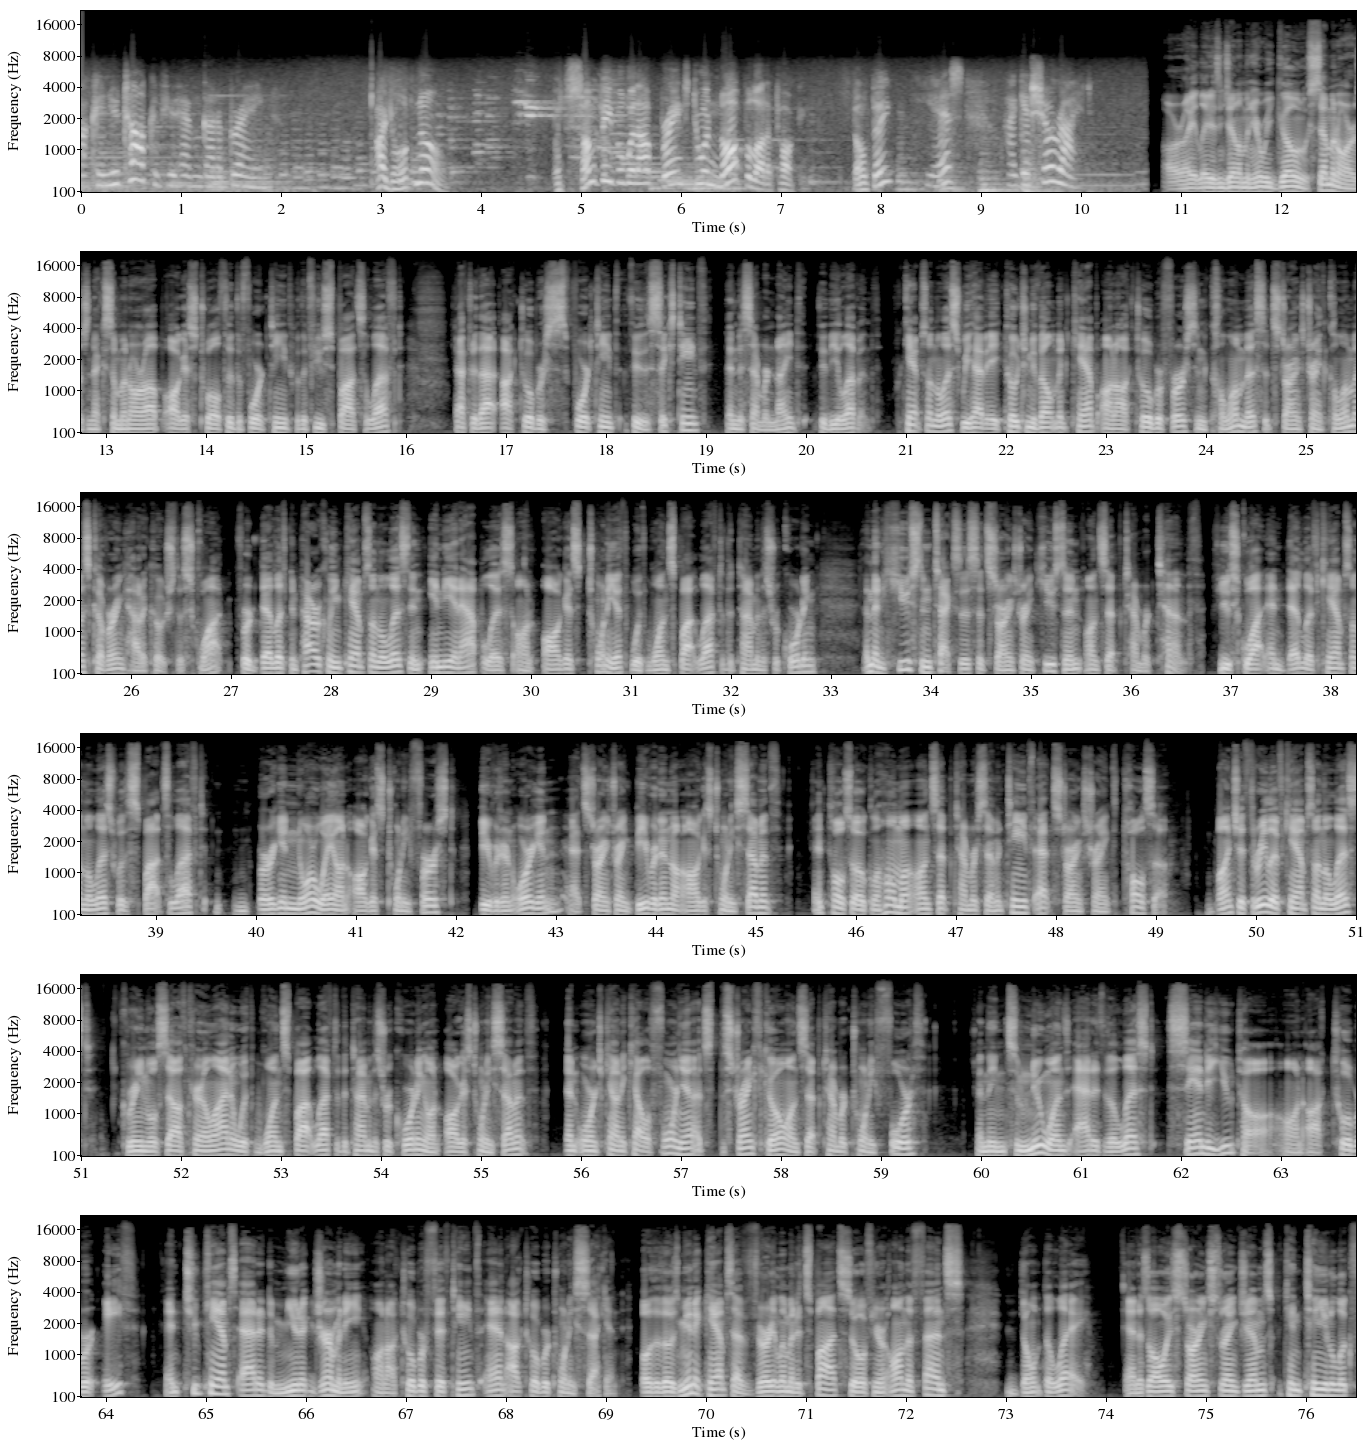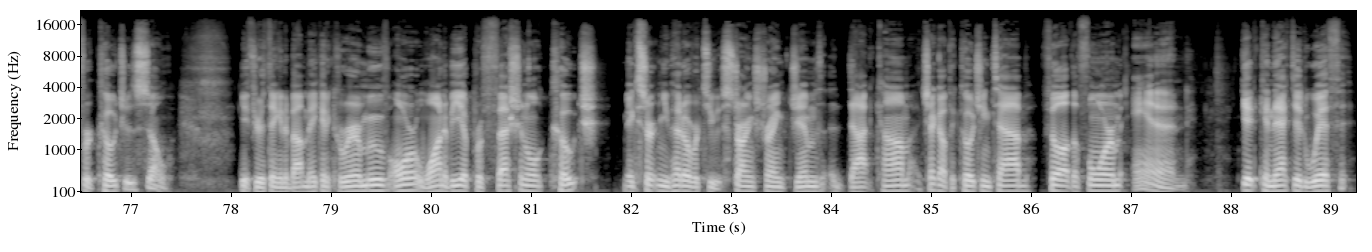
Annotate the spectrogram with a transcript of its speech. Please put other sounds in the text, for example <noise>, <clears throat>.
How can you talk if you haven't got a brain? I don't know. But some people without brains do an awful lot of talking, don't they? Yes, I guess you're right. All right, ladies and gentlemen, here we go. Seminars. Next seminar up August 12th through the 14th with a few spots left. After that, October 14th through the 16th, then December 9th through the 11th. Camps on the list, we have a coaching development camp on October 1st in Columbus at Starting Strength Columbus covering how to coach the squat. For deadlift and power clean camps on the list in Indianapolis on August 20th with one spot left at the time of this recording and then Houston, Texas at Starting Strength Houston on September 10th. Few squat and deadlift camps on the list with spots left. Bergen, Norway on August 21st, Beaverton, Oregon at Starting Strength Beaverton on August 27th, and Tulsa, Oklahoma on September 17th at Starting Strength Tulsa. Bunch of three lift camps on the list. Greenville, South Carolina with one spot left at the time of this recording on August 27th. Then Orange County, California, it's the Strength Co on September 24th. And then some new ones added to the list Sandy, Utah on October 8th, and two camps added to Munich, Germany on October 15th and October 22nd. Both of those Munich camps have very limited spots, so if you're on the fence, don't delay. And as always, starting strength gyms continue to look for coaches. So if you're thinking about making a career move or want to be a professional coach, make certain you head over to startingstrengthgyms.com, check out the coaching tab, fill out the form, and get connected with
